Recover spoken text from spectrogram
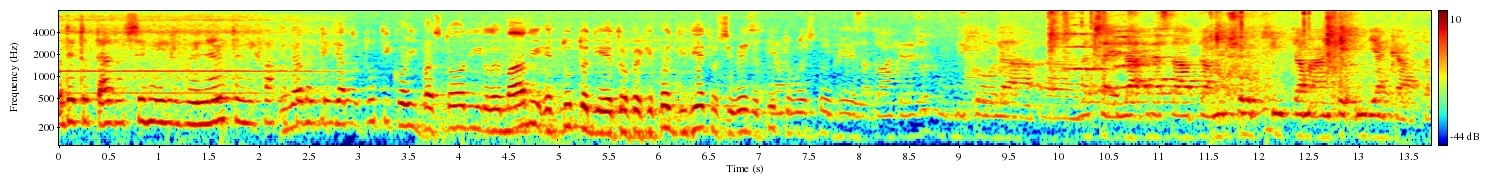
Ho detto, Tarno, se mi violenta mi fa E le hanno picchiato tutti con i bastoni, le mani e tutto dietro, perché poi di dietro si vede tutto questo È che... stato anche reso pubblico, la, eh, la cella era stata non solo pulita ma anche imbiancata.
